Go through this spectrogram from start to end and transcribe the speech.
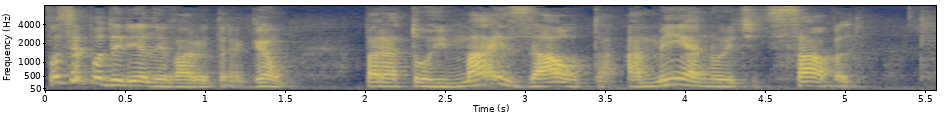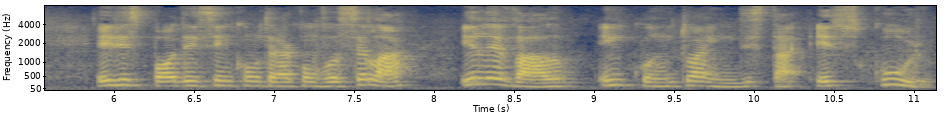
Você poderia levar o dragão para a torre mais alta à meia-noite de sábado? Eles podem se encontrar com você lá e levá-lo enquanto ainda está escuro.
